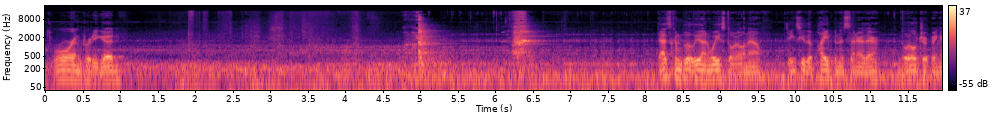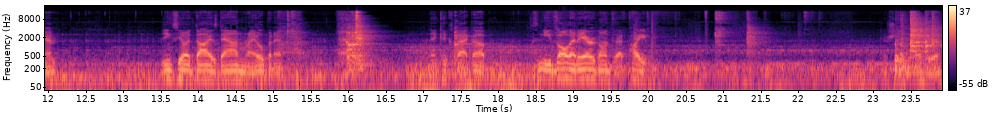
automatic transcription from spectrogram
It's roaring pretty good. That's completely on waste oil now. You can see the pipe in the center there, the oil dripping in. You can see how it dies down when I open it. And then kicks back up. It needs all that air going through that pipe. show you here.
